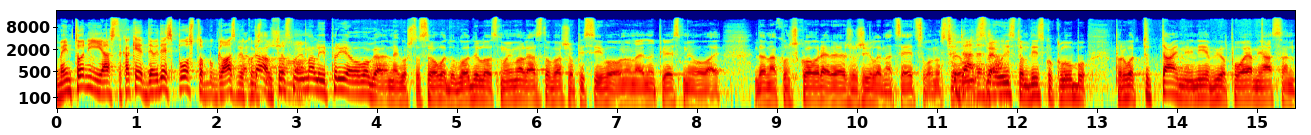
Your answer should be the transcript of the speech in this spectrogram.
meni to nije jasno. Kak je 90% glazbe koju Da, ali slušamo? to smo imali i prije ovoga nego što se ovo dogodilo. Smo imali, ja sam to baš opisivao ono, na jednoj pjesmi, ovaj, da nakon škole režu žile na cecu. Ono, sve, Da, u, da, sve da. u istom disko klubu. Prvo, taj mi nije bio pojam jasan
